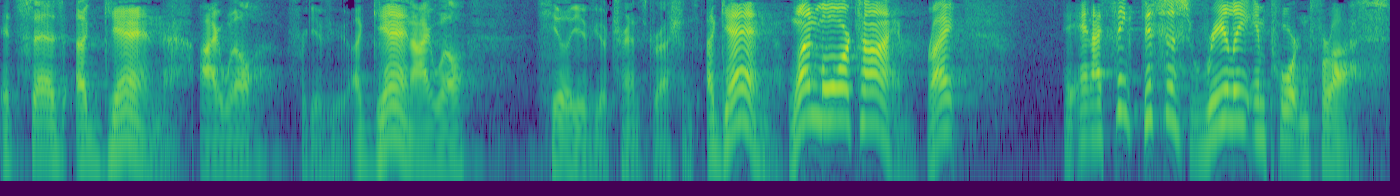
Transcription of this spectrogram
it says, Again I will forgive you. Again I will heal you of your transgressions. Again, one more time, right? And I think this is really important for us.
